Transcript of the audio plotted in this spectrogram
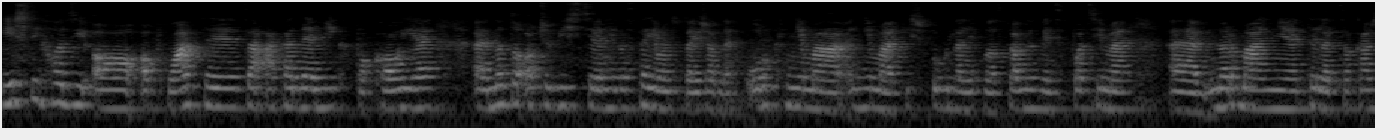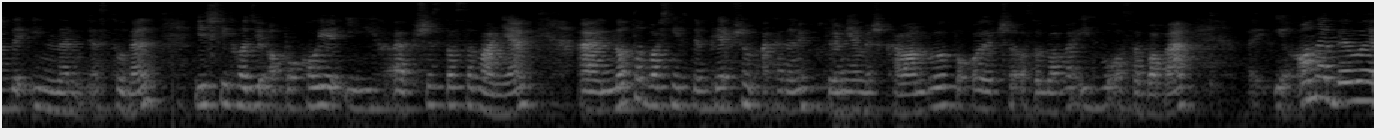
Jeśli chodzi o opłaty za akademik, pokoje, e, no to oczywiście nie dostajemy tutaj żadnych ulg, nie ma, nie ma jakichś ulg dla niepełnosprawnych, więc płacimy e, normalnie tyle co każdy inny student. Jeśli chodzi o pokoje i ich przystosowanie, no to właśnie w tym pierwszym akademiku, w którym ja mieszkałam, były pokoje trzyosobowe i dwuosobowe. I one były,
